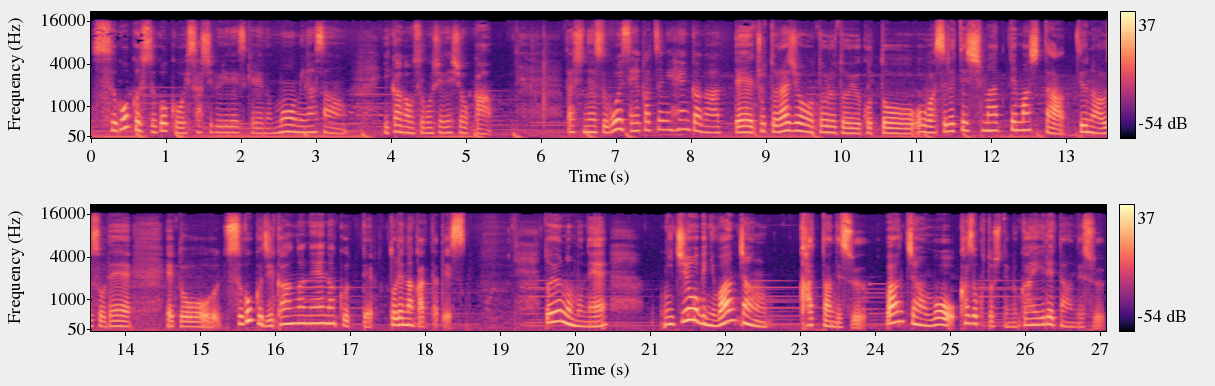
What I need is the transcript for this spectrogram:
すごくすごくお久しぶりですけれども皆さんいかがお過ごしでしょうか？私ねすごい生活に変化があってちょっとラジオを撮るということを忘れてしまってましたっていうのは嘘で、えっと、すごく時間がねなくって撮れなかったです。というのもね日曜日にワンちゃん飼ったんです。ワンちゃんを家族として迎え入れたんです。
